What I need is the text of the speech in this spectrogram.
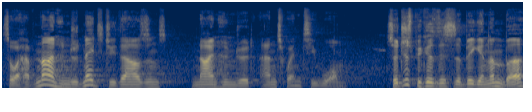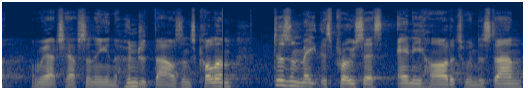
So I have 982,921. So just because this is a bigger number and we actually have something in the hundred thousands column doesn't make this process any harder to understand.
